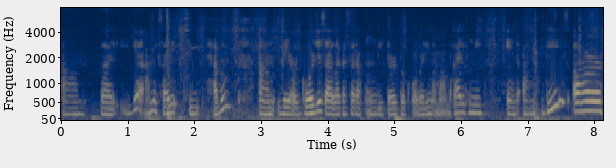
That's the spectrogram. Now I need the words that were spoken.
Um, but yeah, I'm excited to have them. Um, they are gorgeous. I Like I said, I own the third book already. My mom got it for me. And um, these are,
